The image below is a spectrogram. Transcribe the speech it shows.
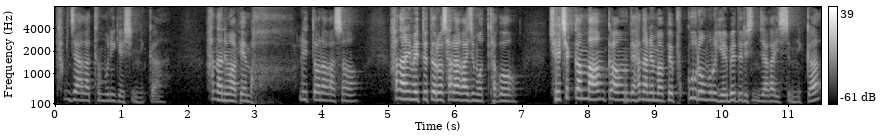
탕자 같은 분이 계십니까? 하나님 앞에 멀리 떠나가서 하나님의 뜻대로 살아가지 못하고 죄책감 마음 가운데 하나님 앞에 부끄러움으로 예배드리신 자가 있습니까?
